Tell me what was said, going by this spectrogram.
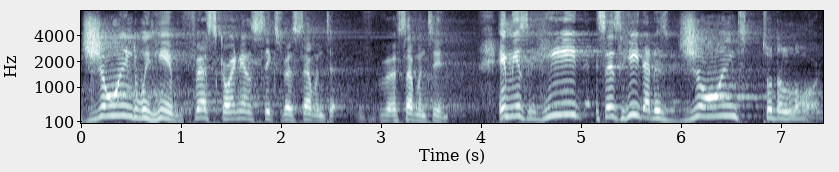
joined with him. First Corinthians 6, verse 17. Verse 17. It means he it says he that is joined to the Lord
